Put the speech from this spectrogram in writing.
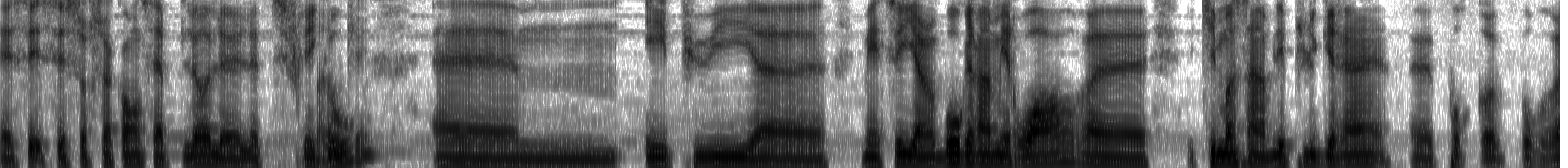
euh, c'est sur ce concept-là, le, petit frigo. et puis, mais tu sais, il y a un beau grand miroir qui m'a semblé plus grand pour, pour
